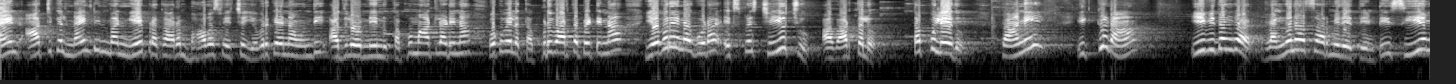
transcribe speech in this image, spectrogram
nine article nineteen one A ప్రకారం భావస్వేచ్ఛ ఎవరికైనా ఉంది. అందులో నేను తప్పు మాట్లాడినా ఒకవేళ తప్పుడు వార్త పెట్టినా ఎవరైనా కూడా ఎక్స్ప్రెస్ చేయొచ్చు ఆ వార్తలో. తప్పు లేదు. కానీ ఇక్కడ ఈ విధంగా రంగనాథ్ సార్ మీద అయితే ఏంటి సీఎం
